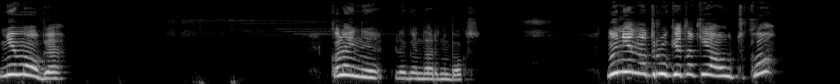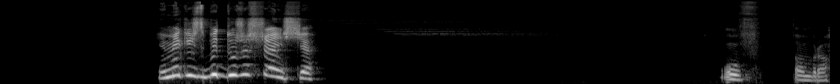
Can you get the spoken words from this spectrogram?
Nie mogę. Kolejny legendarny box. No nie no, drugie takie autko? Ja mam jakieś zbyt duże szczęście. Uff, dobra.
